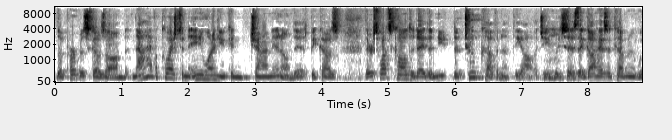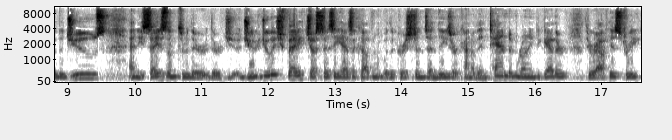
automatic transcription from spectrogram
the purpose goes on. But now I have a question. Any one of you can chime in on this because there's what's called today the, new, the two covenant theology, mm-hmm. which says that God has a covenant with the Jews and he saves them through their, their Jew, Jewish faith, just as he has a covenant with the Christians, and these are kind of in tandem running together throughout history.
